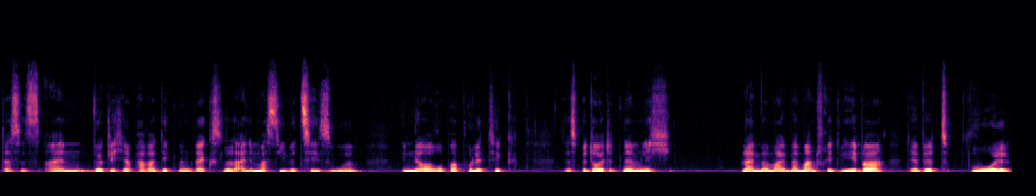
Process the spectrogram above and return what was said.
Das ist ein wirklicher Paradigmenwechsel, eine massive Zäsur in der Europapolitik. Das bedeutet nämlich, bleiben wir mal bei Manfred Weber, der wird wohl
